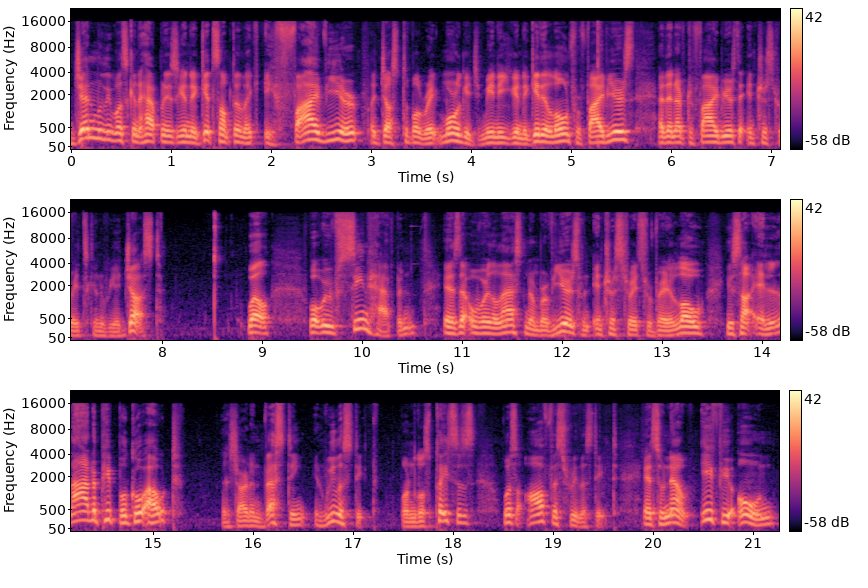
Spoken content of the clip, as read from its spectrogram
generally what's going to happen is you're going to get something like a five year adjustable rate mortgage, meaning you're to get a loan for five years, and then after five years, the interest rate's to readjust. Well, what we've seen happen is that over the last number of years, when interest rates were very low, you saw a lot of people go out and start investing in real estate. One of those places was office real estate. And so now, if you own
